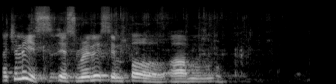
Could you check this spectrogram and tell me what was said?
Actually, it's, it's really simple. Um,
